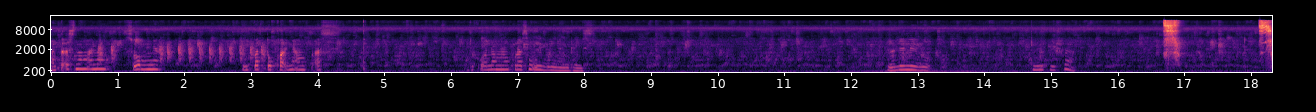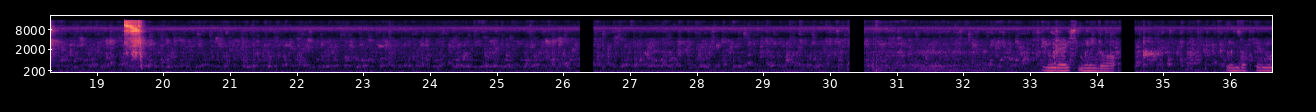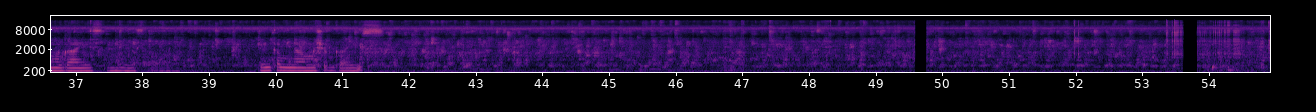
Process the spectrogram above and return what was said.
Ang taas ng ano, suwang niya. Yung patuka niya ang taas. Hindi ko alam ng klaseng ibon yan, guys. Naliligo. Naliligo siya. Ayan guys, bundok. Bundok yan mga guys. Ayan guys. oh. Diyan kami na masyag guys.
